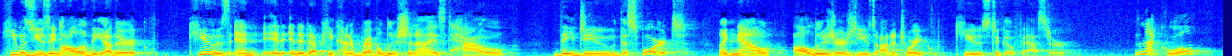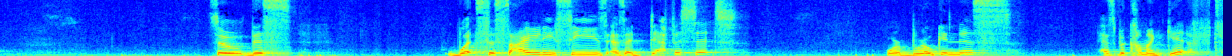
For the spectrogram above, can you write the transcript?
he was using all of the other cues, and it ended up he kind of revolutionized how they do the sport. Like now, all lugers use auditory cues to go faster. Isn't that cool? So, this, what society sees as a deficit or brokenness, has become a gift.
